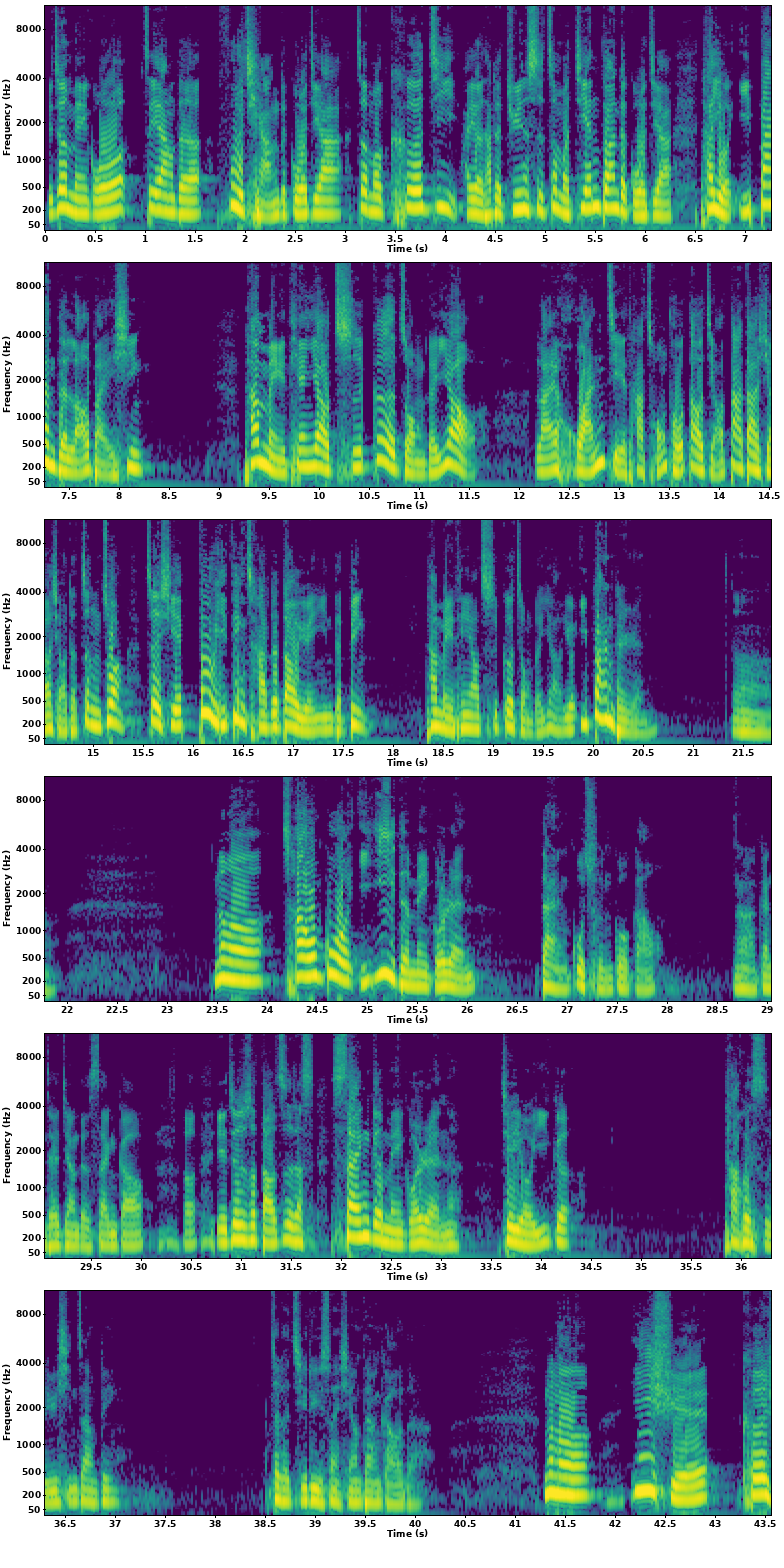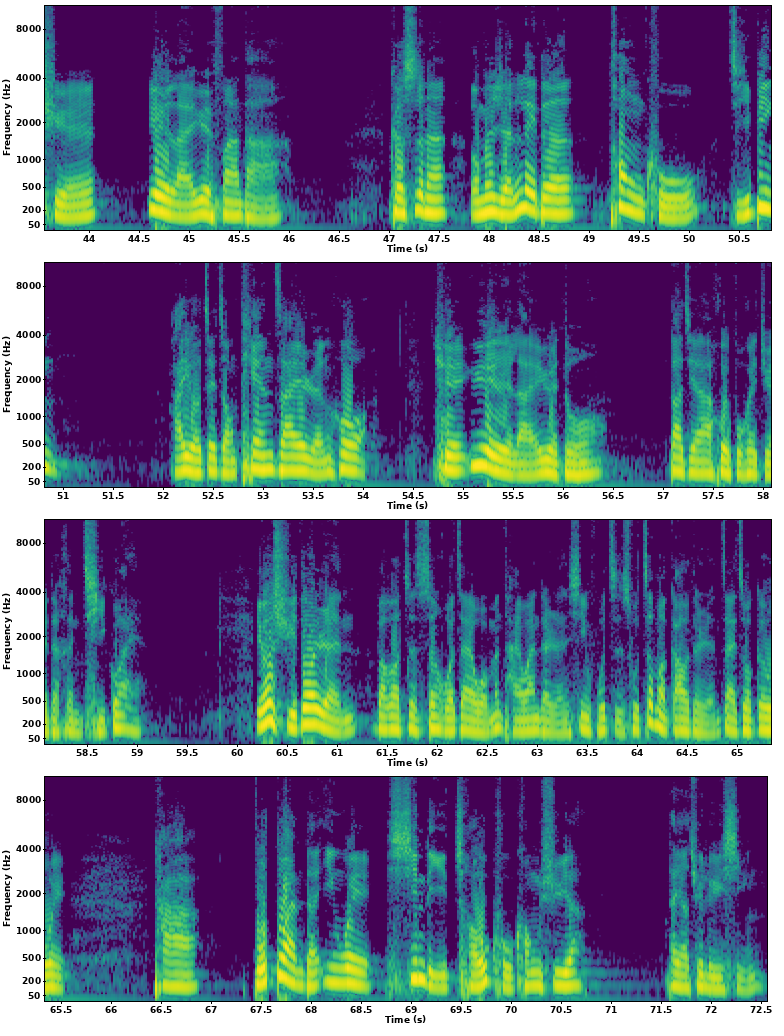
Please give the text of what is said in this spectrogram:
也就美国这样的。富强的国家，这么科技还有它的军事这么尖端的国家，它有一半的老百姓，他每天要吃各种的药来缓解他从头到脚大大小小的症状，这些不一定查得到原因的病，他每天要吃各种的药，有一半的人，嗯，那么超过一亿的美国人胆固醇过高。啊，刚才讲的三高，呃，也就是说导致了三个美国人呢，就有一个他会死于心脏病，这个几率算相当高的。那么医学科学越来越发达，可是呢，我们人类的痛苦、疾病，还有这种天灾人祸，却越来越多。大家会不会觉得很奇怪？有许多人，包括这生活在我们台湾的人，幸福指数这么高的人，在座各位，他不断的因为心里愁苦空虚啊，他要去旅行。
